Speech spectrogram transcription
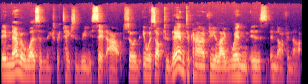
there never was an expectation really set out. So it was up to them to kind of feel like when is enough enough.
